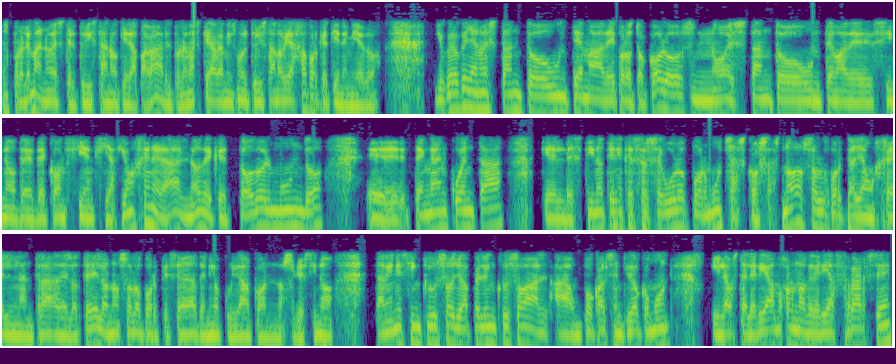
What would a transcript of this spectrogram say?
el problema no es que el turista no quiera pagar, el problema es que ahora mismo el turista no viaja porque tiene miedo. Yo creo que ya no es tanto un tema de protocolos, no es tanto un tema de, sino de, concienciación general, ¿no? De que todo el mundo eh, tenga en cuenta que el destino tiene que ser seguro por muchas cosas, no solo porque haya un gel en la entrada del hotel o no solo porque se haya tenido cuidado con no sé qué, sino también es incluso, yo apelo incluso al, a un poco al sentido común y la hostelería a lo mejor no debería cerrarse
